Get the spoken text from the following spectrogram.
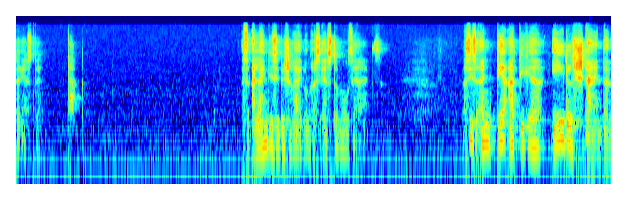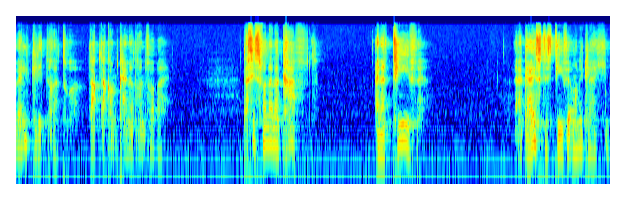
der erste Tag. Also allein diese Beschreibung aus 1. Mose 1. Das ist ein derartiger Edelstein der Weltliteratur. Da, da kommt keiner dran vorbei. Das ist von einer Kraft, einer Tiefe, einer Geistestiefe ohnegleichen.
